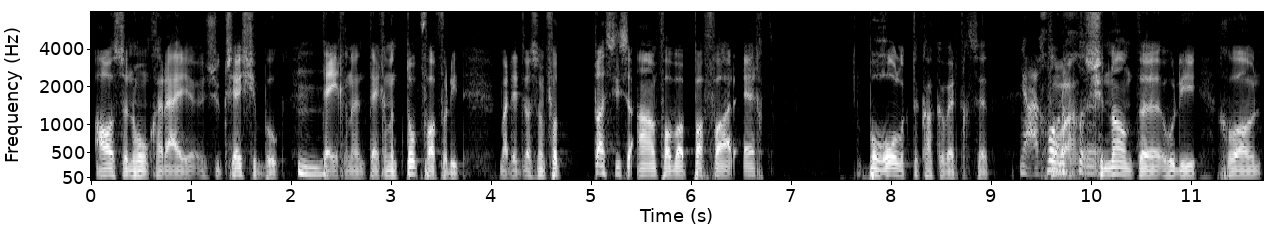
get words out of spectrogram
als een Hongarije een succesje boekt Hmm. tegen, een, tegen een topfavoriet. Maar dit was een fantastische aanval waar Pavard echt behoorlijk te kakken werd gezet. Ja, gewoon eh, gênant eh, hoe die gewoon...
